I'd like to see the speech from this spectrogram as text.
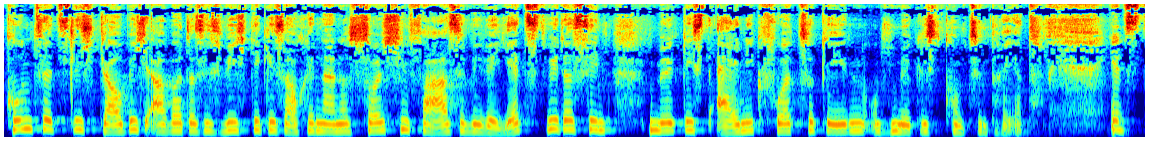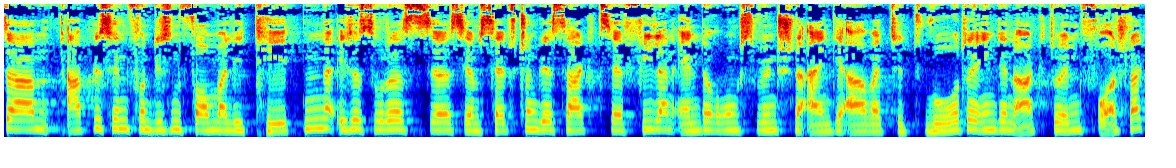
Grundsätzlich glaube ich aber, dass es wichtig ist, auch in einer solchen Phase, wie wir jetzt wieder sind, möglichst einig vorzugehen und möglichst konzentriert. Jetzt ähm, abgesehen von diesen Formalitäten ist es so, dass äh, Sie haben selbst schon gesagt, sehr viel an Änderungswünschen eingearbeitet wurde wurde in den aktuellen Vorschlag.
